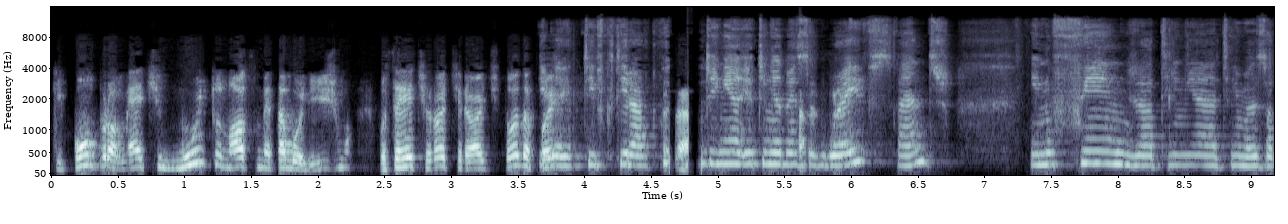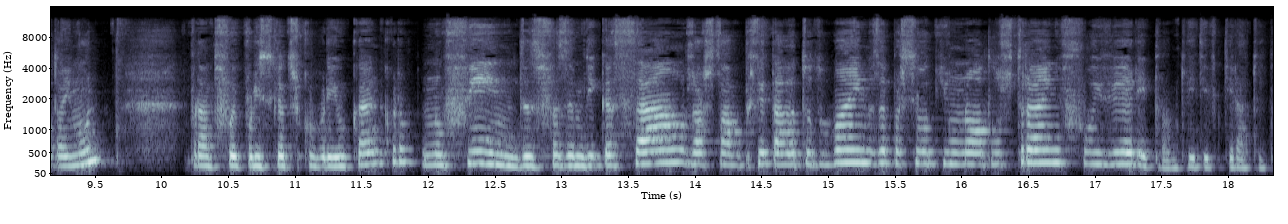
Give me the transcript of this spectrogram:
que compromete muito o nosso metabolismo. Você retirou a tireoide toda? Foi? Eu tive que tirar porque eu tinha, eu tinha doença de Graves antes e no fim já tinha, tinha uma doença autoimune. Pronto, foi por isso que eu descobri o cancro. No fim de fazer medicação, já estava, parecia estava tudo bem, mas apareceu aqui um nódulo estranho, fui ver e pronto, e tive que tirar tudo.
